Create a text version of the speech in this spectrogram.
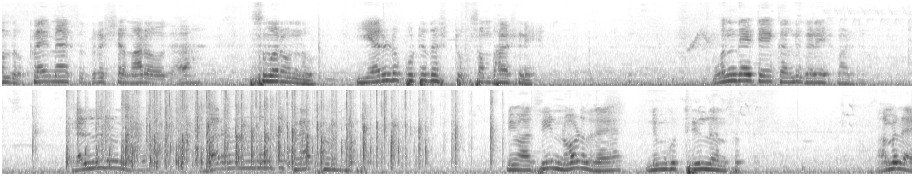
ಒಂದು ಕ್ಲೈಮ್ಯಾಕ್ಸ್ ದೃಶ್ಯ ಮಾಡುವಾಗ ಸುಮಾರು ಒಂದು ಎರಡು ಪುಟದಷ್ಟು ಸಂಭಾಷಣೆ ಒಂದೇ ಟೇಕಲ್ಲಿ ಗಣೇಶ್ ಮಾಡಿದ್ರು. ಎಲ್ಲರೂ ಬರೋದು ಕ್ಲಾಪ್ ಹೊಡೆದ್ಬಿಟ್ರು ನೀವು ಆ ಸೀನ್ ನೋಡಿದ್ರೆ ನಿಮಗೂ ಥ್ರಿಲ್ ಅನಿಸುತ್ತೆ. ಆಮೇಲೆ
